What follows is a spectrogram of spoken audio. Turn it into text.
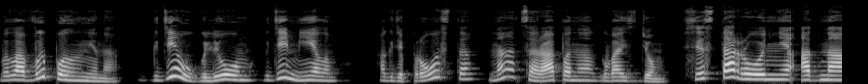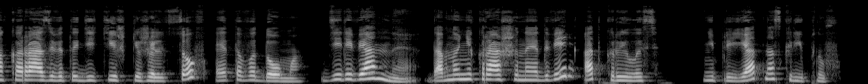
была выполнена где углем, где мелом, а где просто нацарапано гвоздем. Всесторонне, однако, развиты детишки жильцов этого дома. Деревянная, давно не крашеная дверь открылась, неприятно скрипнув.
